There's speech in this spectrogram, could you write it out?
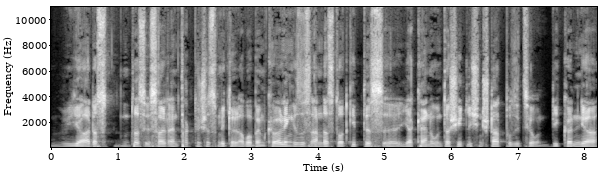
Ja, das, das ist halt ein taktisches Mittel. Aber beim Curling ist es anders. Dort gibt es äh, ja keine unterschiedlichen Startpositionen. Die können ja,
